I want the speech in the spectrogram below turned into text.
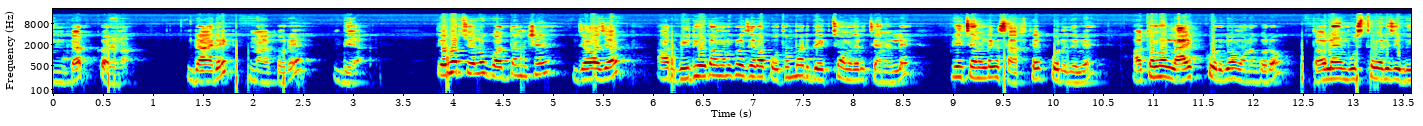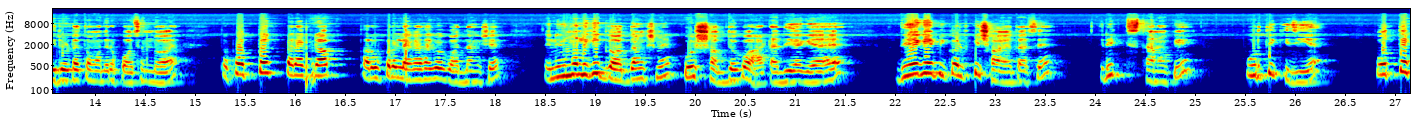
ইনকার করনা, ডাইরেক্ট না করে দেয়া। তো এবার চলো গদ্যাংশে যাওয়া যাক। আর ভিডিওটা মনে করো যারা প্রথমবার দেখছ আমাদের চ্যানেলে প্লিজ চ্যানেলটাকে সাবস্ক্রাইব করে দেবে। আর তোমরা লাইক করবে মনে করো, তাহলে আমি বুঝতে পারি যে ভিডিওটা তোমাদের পছন্দ হয়। তো প্রত্যেক প্যারাগ্রাফ তার উপরে লেখা থাকবে গদ্যাংশের। निम्नलिखित गद्यांश में कुछ शब्दों को हटा दिया गया है दिए गए विकल्प की सहायता से रिक्त स्थानों की पूर्ति कीजिए প্রত্যেক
